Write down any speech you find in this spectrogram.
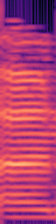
أَن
